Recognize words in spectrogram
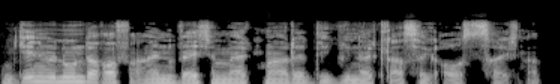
Gehen wir nun darauf ein, welche Merkmale die Wiener Klassik auszeichnet.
